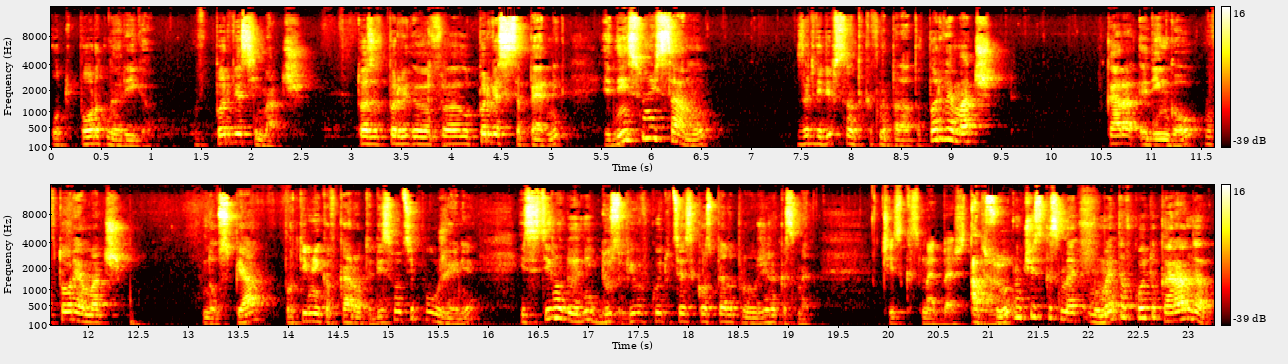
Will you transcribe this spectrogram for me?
от отборът на Рига в първия си матч. Т.е. В първи, в, от първия си съперник. Единствено и само заради липсата на такъв нападател. В първия матч вкара един гол, във втория матч не успя, противника вкара от единственото си положение и се стигна до едни дуспи, в които ЦСКА успя да продължи на късмет. Чист късмет беше това. Абсолютно чист късмет. В момента, в който Каранга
